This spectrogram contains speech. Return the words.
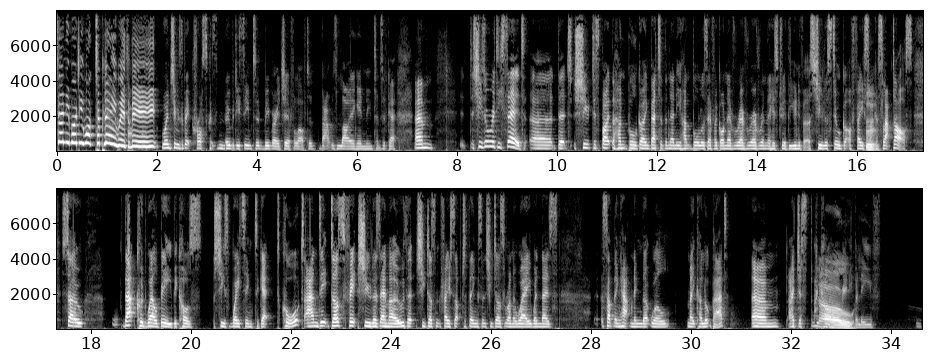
doesn't anybody want to play with me? When she was a bit cross because nobody seemed to be very cheerful after Matt was lying in intensive care. Um, she's already said uh, that shoot, despite the hunt ball going better than any hunt ball has ever gone ever, ever, ever in the history of the universe, Shula's still got a face like a slapped ass. So that could well be because she's waiting to get caught, and it does fit Shula's mo that she doesn't face up to things and she does run away when there's something happening that will make her look bad. Um, I just I can't really believe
